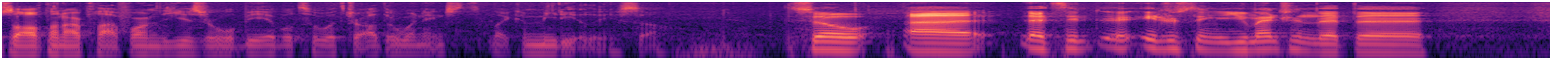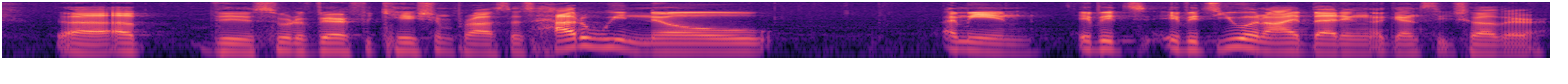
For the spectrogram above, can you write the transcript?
resolved on our platform, the user will be able to withdraw their winnings like immediately. So So uh, that's in- uh, interesting. You mentioned that the uh, uh, the sort of verification process. How do we know? I mean, if it's if it's you and I betting against each other,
